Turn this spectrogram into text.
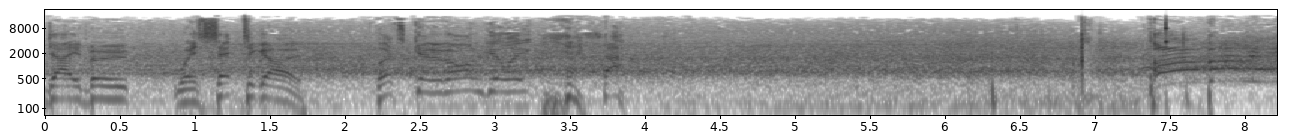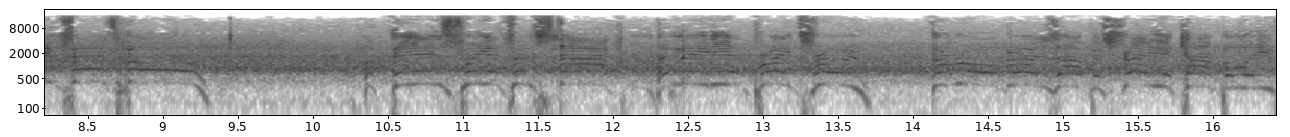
Debut. We're set to go. Let's get it on, Gilly. Oh, Bowden, first ball! The in from Starc. Immediate breakthrough. The roar grows up. Australia can't believe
